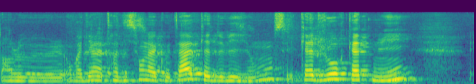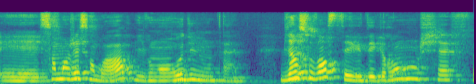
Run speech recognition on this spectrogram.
dans le, on va dire la tradition Lakota, quête de vision, c'est 4 jours, 4 nuits, et sans manger, sans boire, ils vont en haut d'une montagne. Bien souvent, c'était des grands chefs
